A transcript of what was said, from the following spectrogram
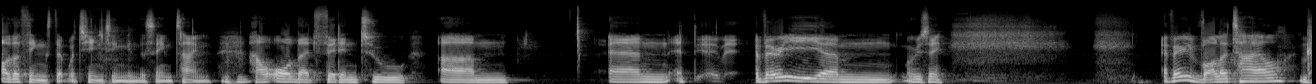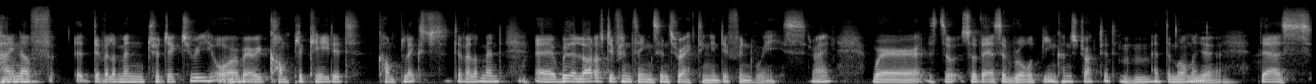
other things that were changing in the same time, how all that fit into um, an a, a very um, what do you say? A very volatile kind of uh, development trajectory or a very complicated complex development uh, with a lot of different things interacting in different ways right? Where so, so there's a road being constructed at the moment. Yeah. there's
